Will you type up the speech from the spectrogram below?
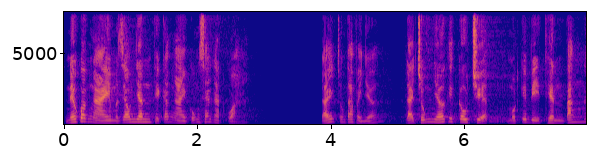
Nếu các ngài mà gieo nhân thì các ngài cũng sẽ gặt quả. Đấy, chúng ta phải nhớ. Đại chúng nhớ cái câu chuyện một cái vị thiền tăng đó,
